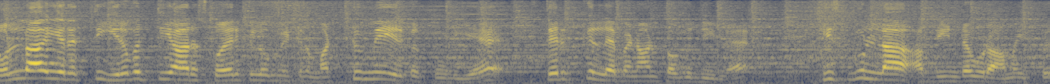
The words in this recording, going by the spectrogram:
தொள்ளாயிரத்தி இருபத்தி ஆறு ஸ்கொயர் கிலோமீட்டர் மட்டுமே இருக்கக்கூடிய தெற்கு லெபனான் பகுதியில் ஹிஸ்புல்லா அப்படின்ற ஒரு அமைப்பு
